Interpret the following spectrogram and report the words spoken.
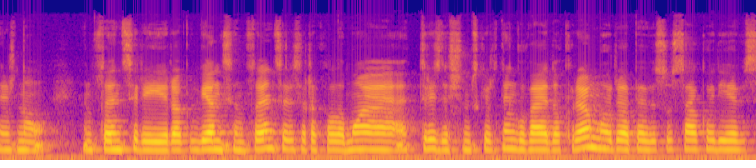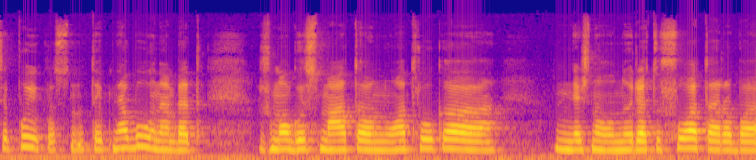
nežinau, influenceriai yra, vienas influenceris reklamuoja 30 skirtingų veido kremų ir apie visus sako, jie visi puikūs. Nu, taip nebūna, bet žmogus mato nuotrauką nežinau, nuretušuota arba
